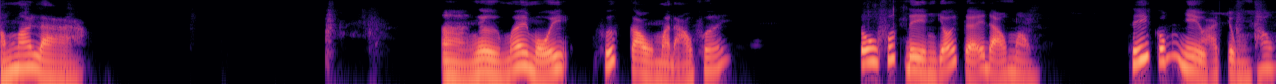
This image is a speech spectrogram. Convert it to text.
ông nói là à, ngừ mê mũi phước cầu mà đạo phới tu phước điền dối kể đạo mồng thí cúng nhiều hạ trùng thâu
